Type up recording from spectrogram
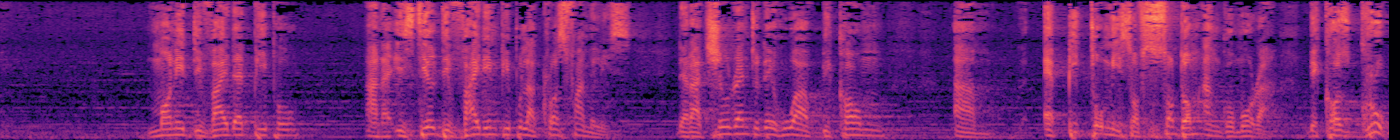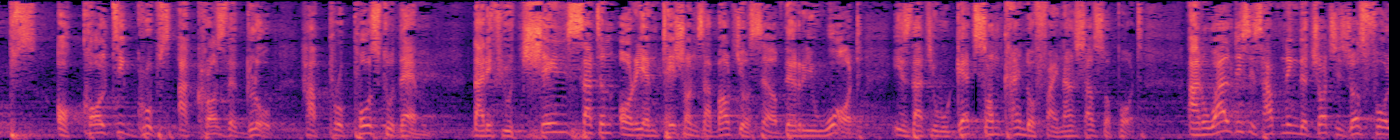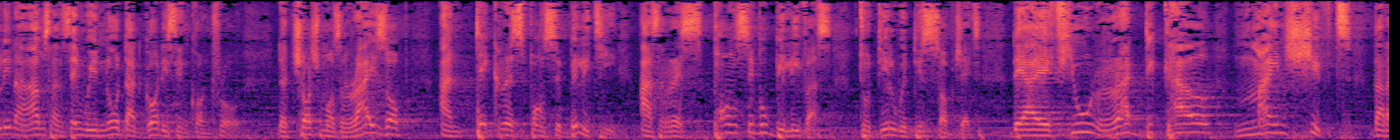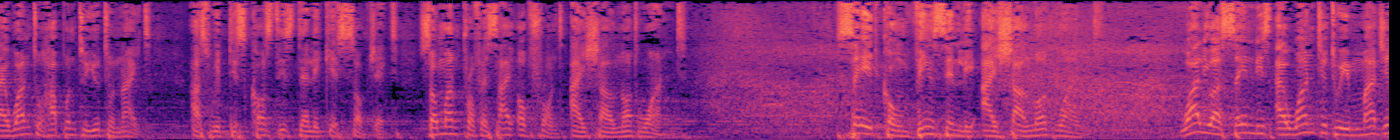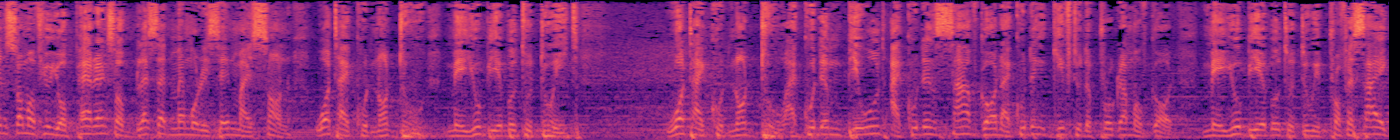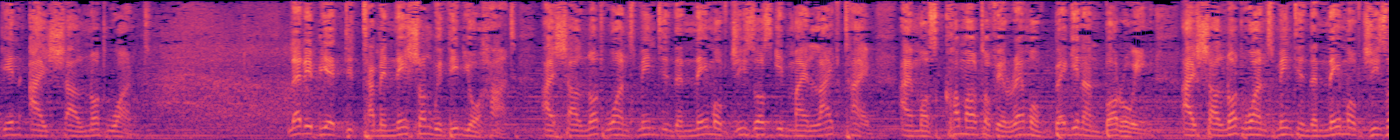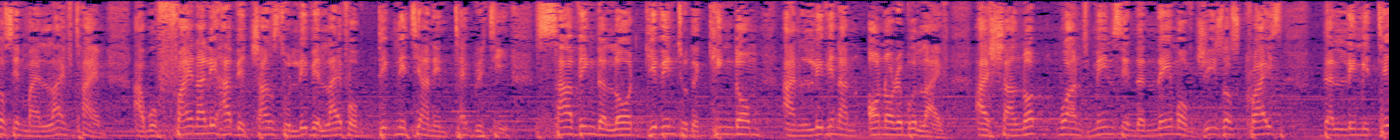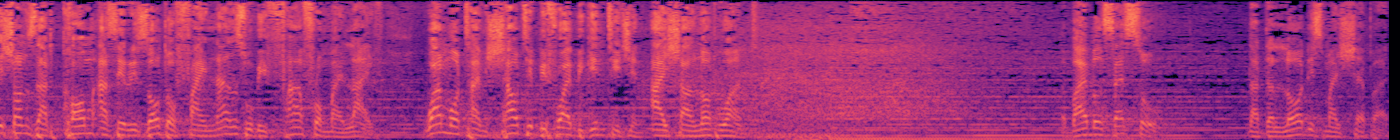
Money divided people and is still dividing people across families. There are children today who have become um, epitomes of Sodom and Gomorrah because groups occultic groups across the globe have proposed to them that if you change certain orientations about yourself, the reward is that you will get some kind of financial support. And while this is happening, the church is just folding our arms and saying, we know that God is in control. The church must rise up and take responsibility as responsible believers to deal with this subject. There are a few radical mind shifts that I want to happen to you tonight as we discuss this delicate subject. Someone prophesy up front, I shall not want. Say it convincingly, I shall not want. While you are saying this, I want you to imagine some of you, your parents of blessed memory saying, my son, what I could not do, may you be able to do it. What I could not do, I couldn't build, I couldn't serve God, I couldn't give to the program of God. May you be able to do it. Prophesy again, I shall not want. Let it be a determination within your heart. I shall not want means in the name of Jesus in my lifetime. I must come out of a realm of begging and borrowing. I shall not want means in the name of Jesus in my lifetime. I will finally have a chance to live a life of dignity and integrity, serving the Lord, giving to the kingdom and living an honorable life. I shall not want means in the name of Jesus Christ the limitations that come as a result of finance will be far from my life. One more time, shout it before I begin teaching. I shall not want. The Bible says so, that the Lord is my shepherd.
